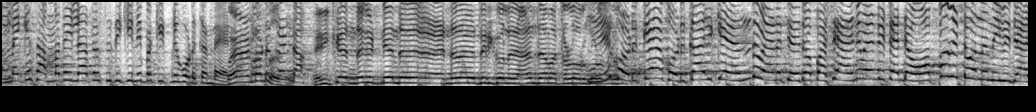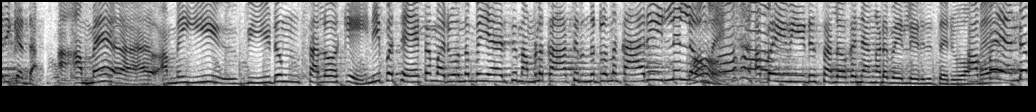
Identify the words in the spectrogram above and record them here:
അമ്മയ്ക്ക് സമ്മതം ഇല്ലാത്ത സ്ഥിതിക്ക് ഇനിയിപ്പൊ കിഡ്നി കൊടുക്കണ്ടേ? കൊടുക്കണ്ട. എനിക്ക് എന്റെ കിഡ്നി എന്റെ എന്റെ ഞാൻ എന്താ മറ്റുള്ളവർക്ക് നീ കൊടുക്കണം കൊടുക്കേ കൊടുക്കാതിരിക്കേ. എന്ത് ചെയ്തോ പക്ഷെ അതിന് വേണ്ടിട്ട് എന്റെ ഒപ്പ് കിട്ടുമെന്ന് നീ വിചാരിക്കണ്ട. അമ്മ അമ്മ ഈ വീടും സ്ഥലവും ഒക്കെ ഇനിയിപ്പൊ ചേട്ടൻ വരുമെന്നും വിചാരിച്ച് നമ്മൾ കാത്തിരുന്നിട്ടൊന്നും കാര്യമില്ലല്ലോ അമ്മേ. അപ്പൊ ഈ വീട് സ്ഥലമൊക്കെ ഞങ്ങളുടെ പേരിൽ എഴുതി തരുമോ അപ്പൊ എന്റെ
